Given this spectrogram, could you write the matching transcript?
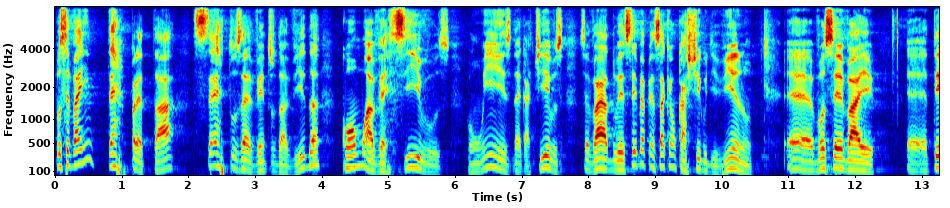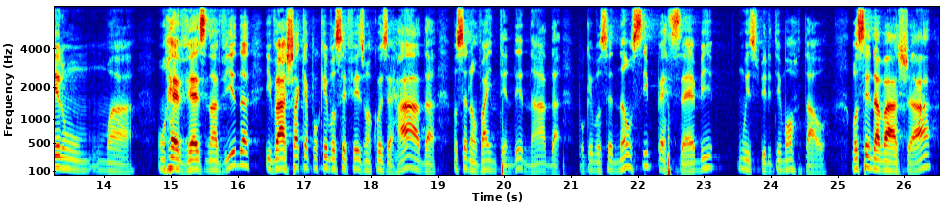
você vai interpretar certos eventos da vida como aversivos, ruins, negativos. Você vai adoecer e vai pensar que é um castigo divino. É, você vai é, ter um, uma um revés na vida e vai achar que é porque você fez uma coisa errada, você não vai entender nada, porque você não se percebe um espírito imortal. Você ainda vai achar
